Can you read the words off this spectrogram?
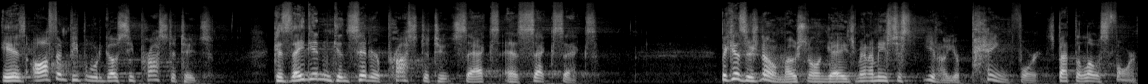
is often people would go see prostitutes because they didn't consider prostitute sex as sex sex. Because there's no emotional engagement. I mean, it's just, you know, you're paying for it. It's about the lowest form.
